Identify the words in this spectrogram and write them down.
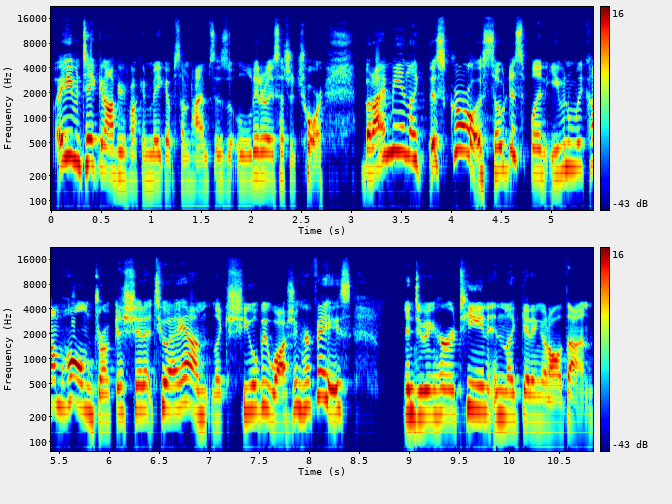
But even taking off your fucking makeup sometimes is literally such a chore. But I mean, like, this girl is so disciplined. Even when we come home drunk as shit at 2 a.m., like, she will be washing her face and doing her routine and like getting it all done.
